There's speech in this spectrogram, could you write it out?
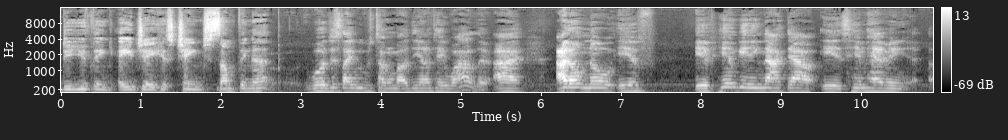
Do you think AJ has changed something up? Well, just like we was talking about Deontay Wilder, I I don't know if if him getting knocked out is him having uh,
